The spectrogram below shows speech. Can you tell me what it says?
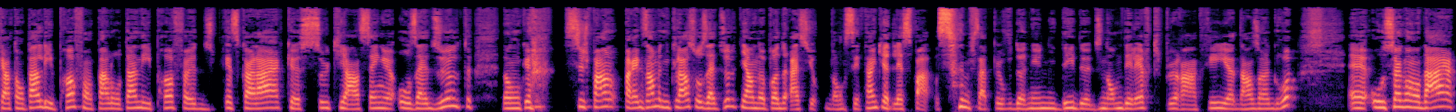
quand on parle des profs, on parle autant des profs euh, du préscolaire que ceux qui enseignent aux adultes. Donc, si je parle, par exemple, une classe aux adultes, il n'y en a pas de ratio. Donc, c'est tant qu'il y a de l'espace. ça peut vous donner une idée du nombre d'élèves qui peut rentrer dans un groupe. Au secondaire,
